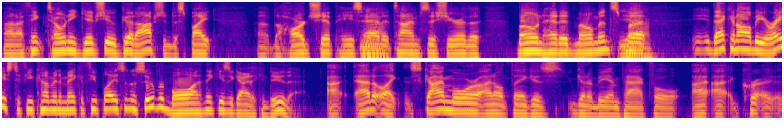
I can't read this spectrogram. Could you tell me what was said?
and I think Toney gives you a good option despite uh, the hardship he's had Yeah. at times this year, the boneheaded moments. Yeah. But that can all be erased if you come in and make a few plays in the Super Bowl. I think he's a guy that can do that. I, I don't like Skyy Moore. I don't think is going to be impactful. I, I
